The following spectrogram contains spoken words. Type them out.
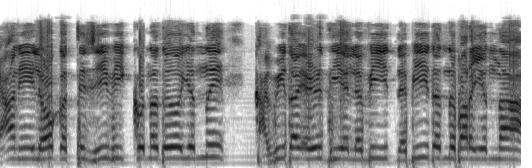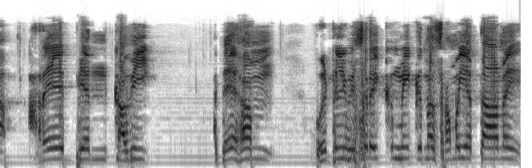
ഞാൻ ഈ ലോകത്ത് ജീവിക്കുന്നത് എന്ന് കവിത എഴുതിയ ലബീദ് ലബീദ് എന്ന് പറയുന്ന അറേബ്യൻ കവി. അദ്ദേഹം വീട്ടിൽ വിശ്രമിക്കുന്ന സമയത്താണ്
